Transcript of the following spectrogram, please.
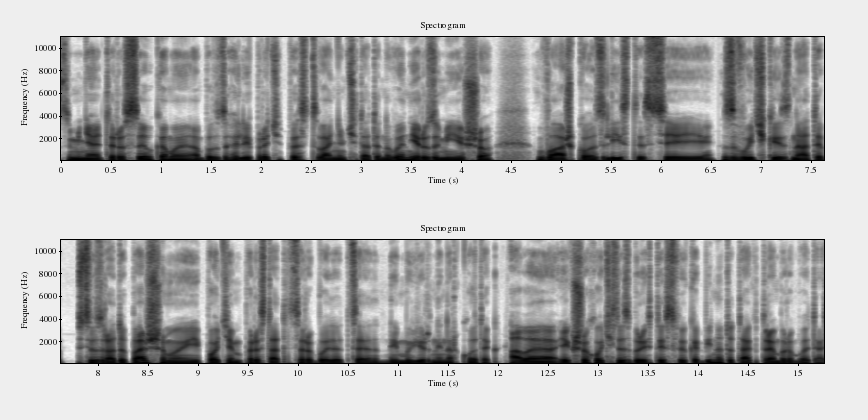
заміняйте розсилками або взагалі переставанням читати новин. Я розумію, що важко злізти з цієї звички знати всю зраду першими і потім перестати це робити. Це неймовірний наркотик. Але якщо хочете зберегти свою кабіну, то так треба робити.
